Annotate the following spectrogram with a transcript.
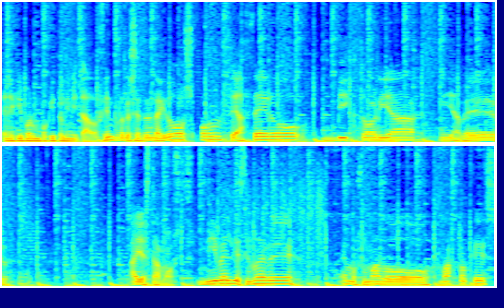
El equipo un poquito limitado. 103-72, 11 a 0, victoria. Y a ver... Ahí estamos. Nivel 19. Hemos sumado más toques.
